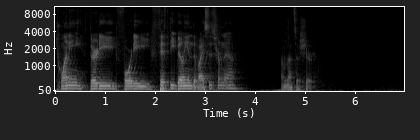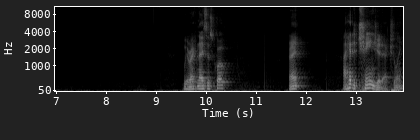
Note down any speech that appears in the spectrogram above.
20, 30, 40, 50 billion devices from now? I'm not so sure. We recognize this quote? Right? I had to change it actually.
